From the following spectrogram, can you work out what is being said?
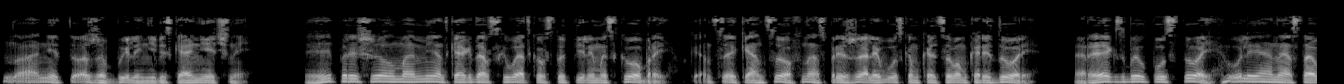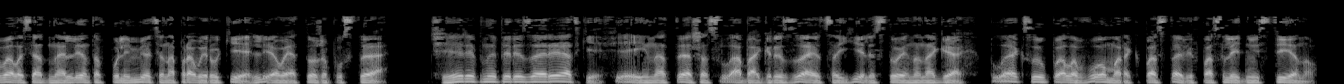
но они тоже были не бесконечны. И пришел момент, когда в схватку вступили мы с Коброй. В конце концов, нас прижали в узком кольцевом коридоре. Рекс был пустой, у Лианы оставалась одна лента в пулемете на правой руке, левая тоже пуста. Череп на перезарядке, фея и Наташа слабо огрызаются, еле стоя на ногах. Плакса упала в оморок, поставив последнюю стену.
